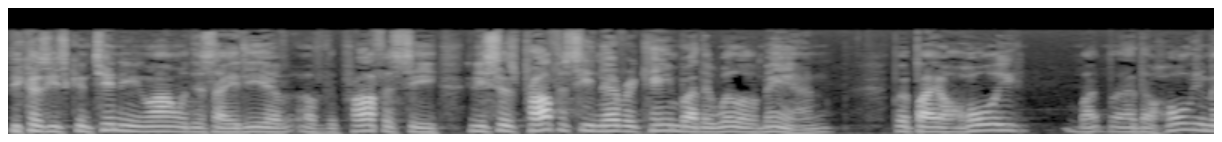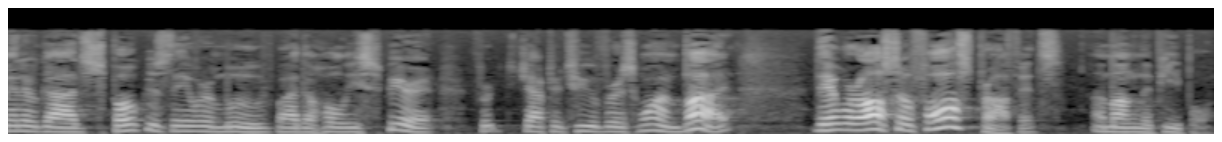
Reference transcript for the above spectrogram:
because he's continuing on with this idea of, of the prophecy. And he says, Prophecy never came by the will of man, but by holy but by the holy men of God spoke as they were moved by the Holy Spirit. Chapter 2, verse 1. But there were also false prophets among the people,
